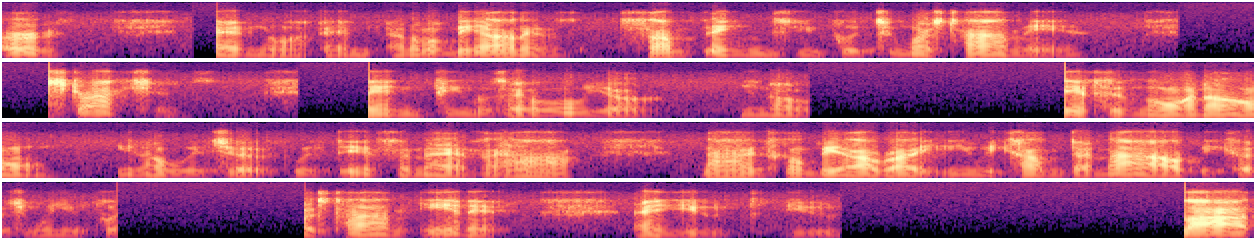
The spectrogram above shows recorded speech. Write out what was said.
earth and and, and I'm gonna be honest, some things you put too much time in, distractions. Then people say, "Oh, you're, you know, this is going on, you know, with your with this and that." Like, oh, no, nah, it's gonna be all right. You become denial because when you put much time in it and you you lied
